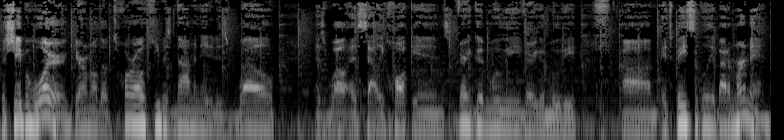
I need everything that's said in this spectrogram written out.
The Shape of Water, Guillermo del Toro, he was nominated as well, as well as Sally Hawkins. Very good movie, very good movie. Um, it's basically about a merman.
